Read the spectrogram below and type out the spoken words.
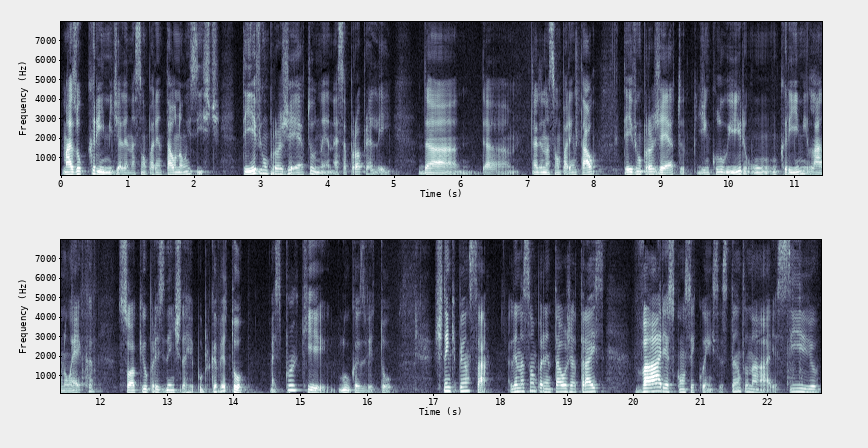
Mas o crime de alienação parental não existe. Teve um projeto né, nessa própria lei da, da alienação parental, teve um projeto de incluir um, um crime lá no ECA, só que o presidente da República vetou. Mas por que Lucas vetou? A gente tem que pensar. A alienação parental já traz várias consequências, tanto na área civil,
